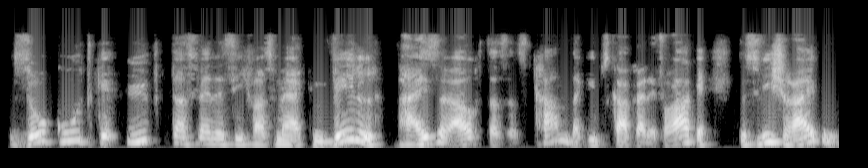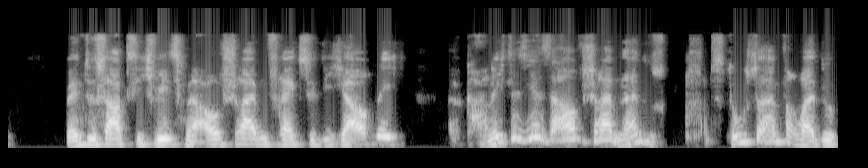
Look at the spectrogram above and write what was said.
so gut geübt, dass wenn er sich was merken will, weiß er auch, dass er es kann. Da gibt es gar keine Frage. Das ist wie Schreiben. Wenn du sagst, ich will es mir aufschreiben, fragst du dich auch nicht, kann ich das jetzt aufschreiben? Nein, das, das tust du einfach, weil du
